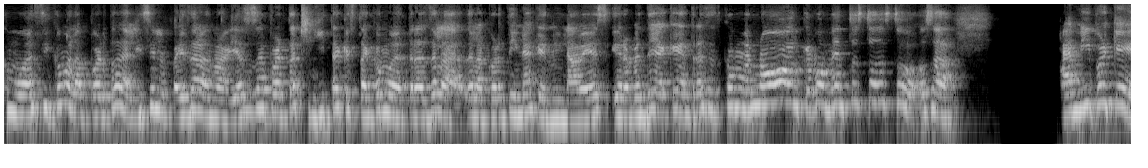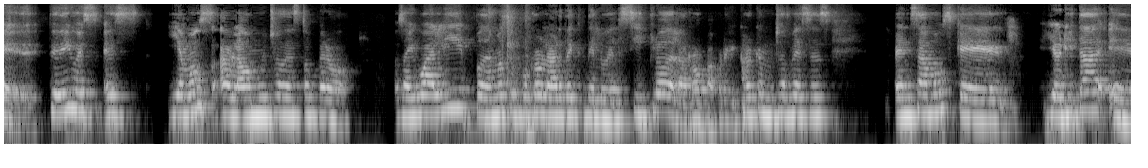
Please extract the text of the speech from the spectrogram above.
como así como la puerta de Alicia en el País de las Maravillas, esa puerta chiquita que está como detrás de la, de la cortina que ni la ves y de repente ya que entras es como, no, ¿en qué momento es todo esto? O sea, a mí porque, te digo, es, es y hemos hablado mucho de esto, pero o sea, igual y podemos un poco hablar de, de, lo del ciclo de la ropa, porque creo que muchas veces pensamos que, y ahorita, eh,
